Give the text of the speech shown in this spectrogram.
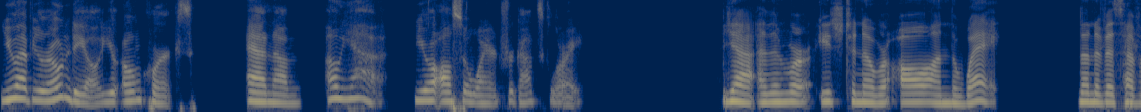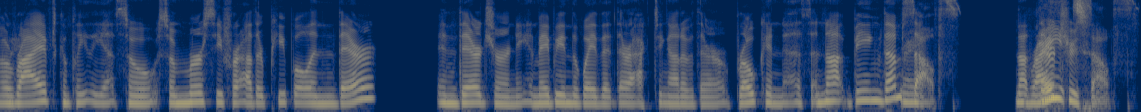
You have your own deal, your own quirks. And um, oh yeah, you're also wired for God's glory. Yeah, and then we're each to know we're all on the way. None of us have arrived completely yet. So so mercy for other people in their in their journey and maybe in the way that they're acting out of their brokenness and not being themselves, not their true Right. selves.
